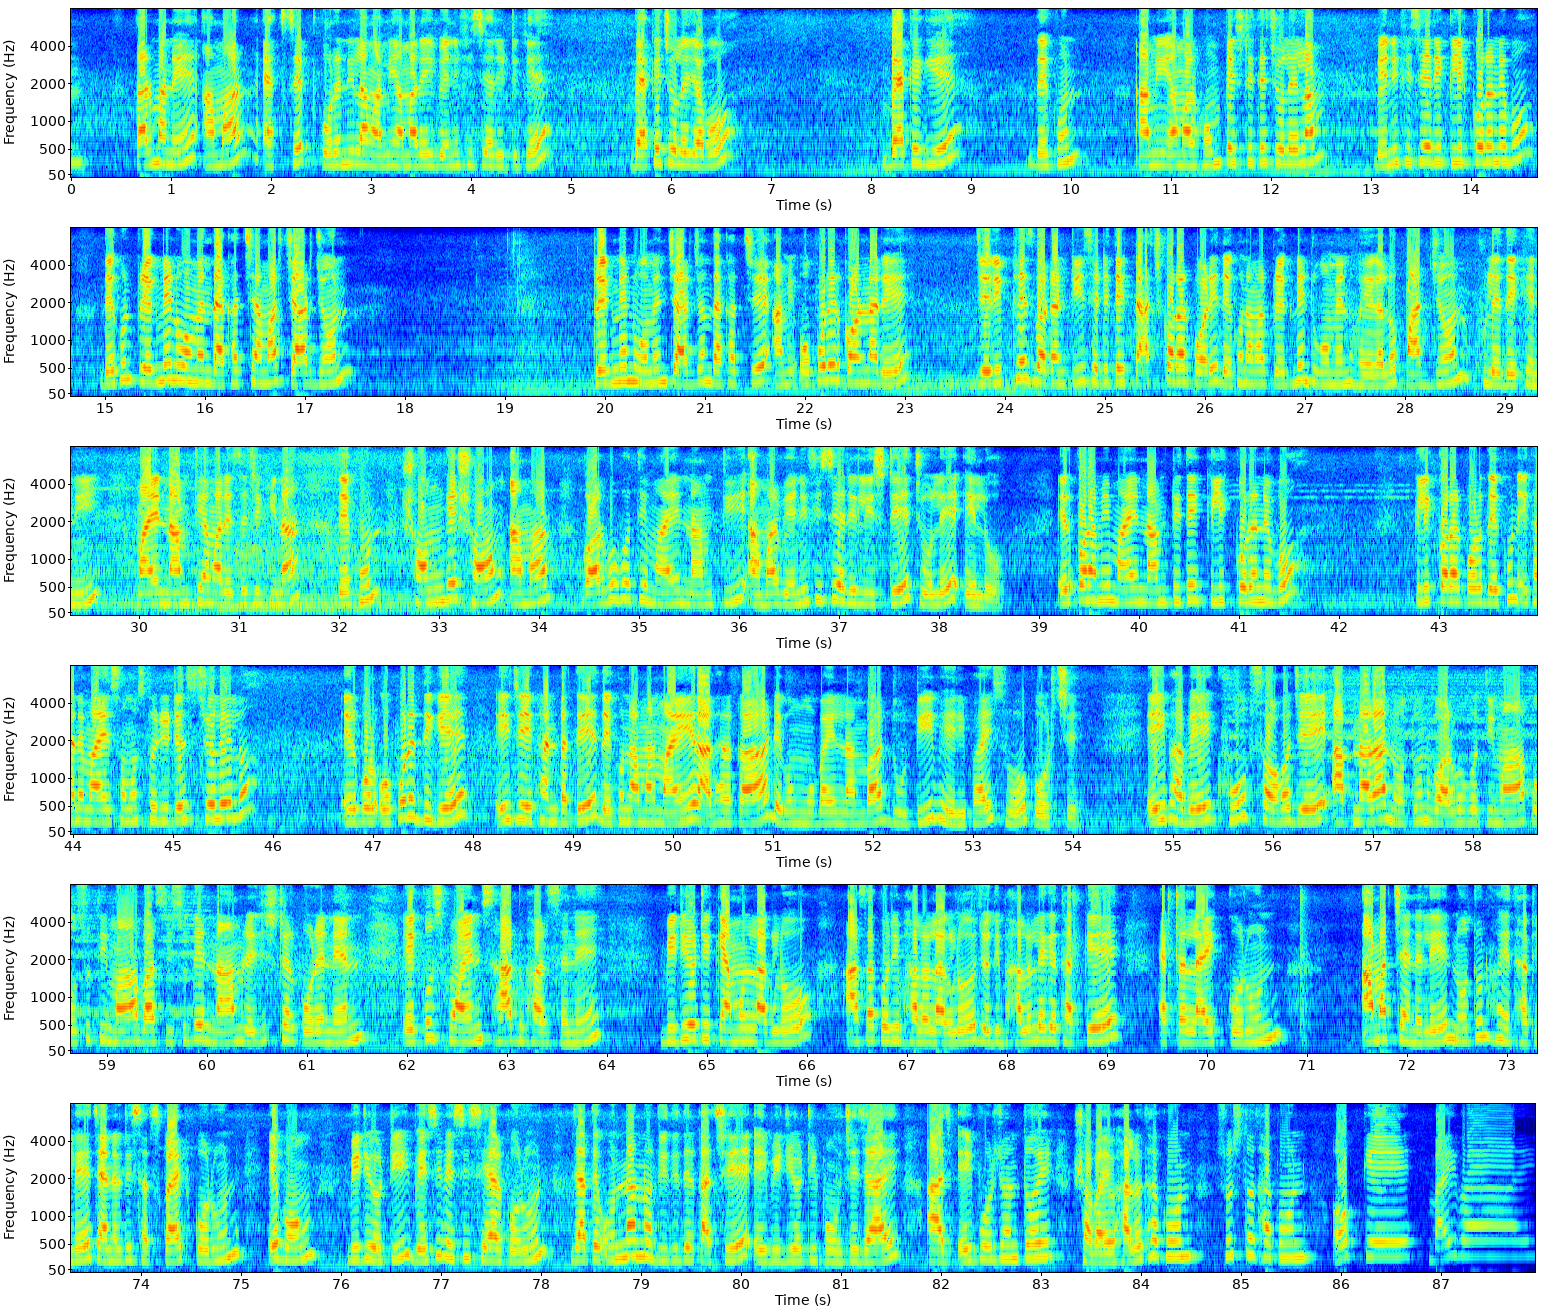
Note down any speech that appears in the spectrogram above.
তার মানে আমার অ্যাকসেপ্ট করে নিলাম আমি আমার এই বেনিফিশিয়ারিটিকে ব্যাকে চলে যাব। ব্যাকে গিয়ে দেখুন, আমি আমার হোম পেজটিতে চলে এলাম। বেনিফিশিয়ারি ক্লিক করে নেব। দেখুন প্রেগনেন্ট ওমেন দেখাচ্ছে আমার চারজন। প্রেগনেন্ট ওমেন চারজন দেখাচ্ছে। আমি ওপরের কর্নারে যে রিফ্রেশ বাটনটি সেটিতে টাচ করার পরে দেখুন, আমার প্রেগনেন্ট ওমেন হয়ে গেল পাঁচজন। খুলে দেখে নিই। মায়ের নামটি আমার এসেছে কিনা? দেখুন, সঙ্গে সং আমার গর্ভবতী মায়ের নামটি আমার বেনিফিশিয়ারি লিস্টে চলে এলো। এরপর আমি মায়ের নামটিতে ক্লিক করে নেব। ক্লিক করার পর দেখুন, এখানে মায়ের সমস্ত ডিটেলস চলে এলো। এরপর ওপরের দিকে, এই যে এখানটাতে দেখুন, আমার মায়ের আধার কার্ড এবং মোবাইল নাম্বার দুটি ভেরিফাই শো করছে। এইভাবে খুব সহজে আপনারা নতুন গর্ভবতী মা, প্রসূতি মা বা শিশুদের নাম রেজিস্টার করে নেন একুশ পয়েন্ট সাত ভার্সেনে ভিডিওটি কেমন লাগল? আশা করি ভালো লাগল। যদি ভালো লেগে থাকে, একটা লাইক করুন। আমার চ্যানেলে নতুন হয়ে থাকলে চ্যানেলটি সাবস্ক্রাইব করুন এবং ভিডিওটি বেশি বেশি শেয়ার করুন যাতে অন্যান্য দিদিদের কাছে এই ভিডিওটি পৌঁছে যায়। আজ এই পর্যন্তই। সবাই ভালো থাকুন, সুস্থ থাকুন। Okay, bye bye.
